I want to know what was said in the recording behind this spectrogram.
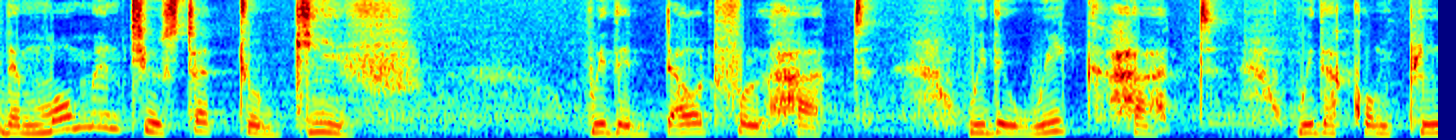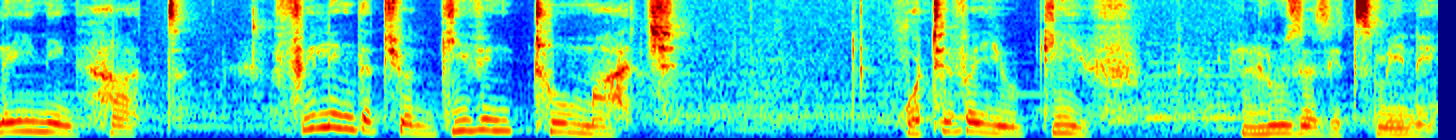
the moment you start to give with a doubtful heart, with a weak heart, with a complaining heart, feeling that you're giving too much, whatever you give loses its meaning.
